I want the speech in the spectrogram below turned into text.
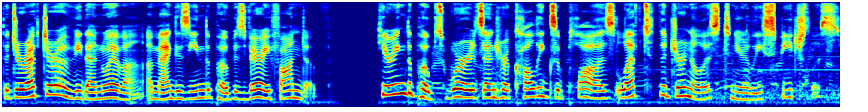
the director of Vida Nueva, a magazine the Pope is very fond of. Hearing the Pope's words and her colleagues' applause left the journalist nearly speechless.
